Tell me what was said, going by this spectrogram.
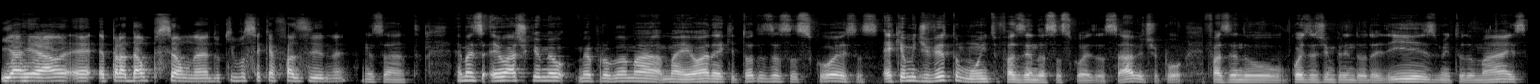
e a real é, é para dar opção, né? Do que você quer fazer, né? Exato. É, mas eu acho que o meu, meu problema maior é que todas essas coisas. É que eu me divirto muito fazendo essas coisas, sabe? Tipo, fazendo coisas de empreendedorismo e tudo mais.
